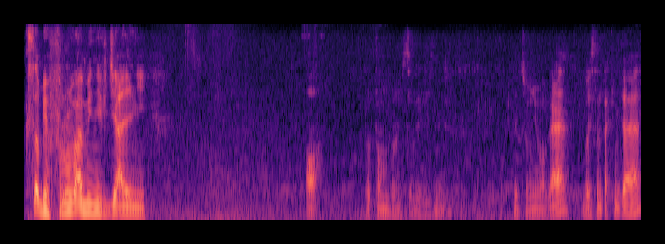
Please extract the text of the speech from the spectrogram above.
K sobie fruwamy niewidzialni. O, to tą broń sobie weźmiemy. Czemu nie mogę? Bo jestem takim te.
